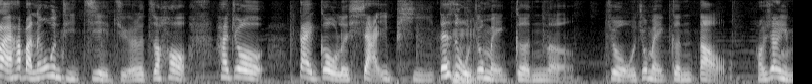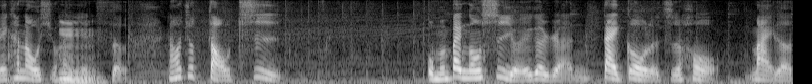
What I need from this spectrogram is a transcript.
来他把那个问题解决了之后，他就代购了下一批，但是我就没跟了，就我就没跟到，好像也没看到我喜欢的颜色，然后就导致我们办公室有一个人代购了之后买了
